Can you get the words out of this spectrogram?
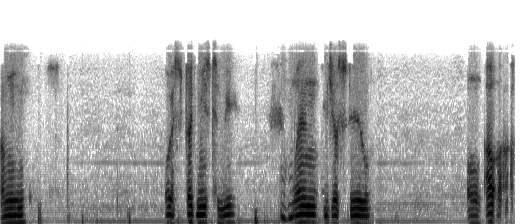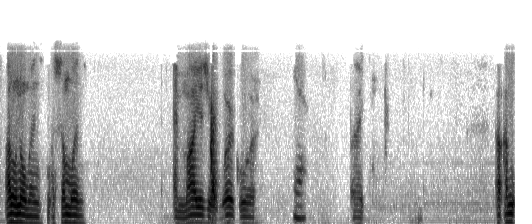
I mean, respect means to me hmm when you just feel, um, I, I I don't know when when someone admires your work or Yeah. like, I, I'm.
